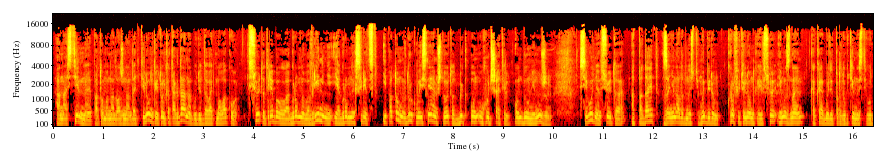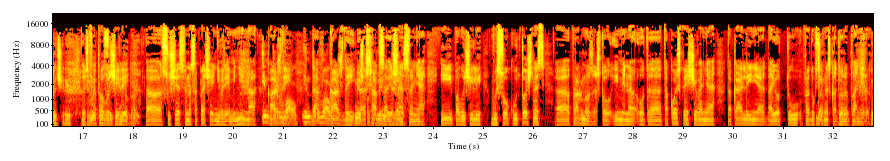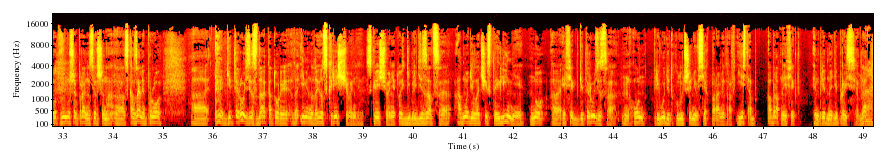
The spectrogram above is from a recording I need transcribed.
она стельная, потом она должна дать теленка, и только тогда она будет давать молоко. Все это требовало огромного времени и огромных средств. И потом мы вдруг выясняем, что этот бык, он ухудшатель, он был не нужен. Сегодня все это отпадает за ненадобностью. Мы берем кровь у теленка и все, и мы знаем, какая будет продуктивность его дочерей. То есть мы получили это, да? Э, существенное сокращение времени на интервал, каждый, интервал да, каждый э, шаг совершенствования да. и получили высокую точность э, прогноза, что именно вот такое скрещивание, такая линия дает ту продуктивность, да, которую да. планируем. Вот вы, Мушек, правильно совершенно сказали про гетерозис, да, который именно дает скрещивание, скрещивание, то есть гибридизация. Одно дело чистые линии, но э, эффект гетерозиса, он приводит к улучшению всех параметров. Есть обратный эффект, эмбридная депрессия. Да? Да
